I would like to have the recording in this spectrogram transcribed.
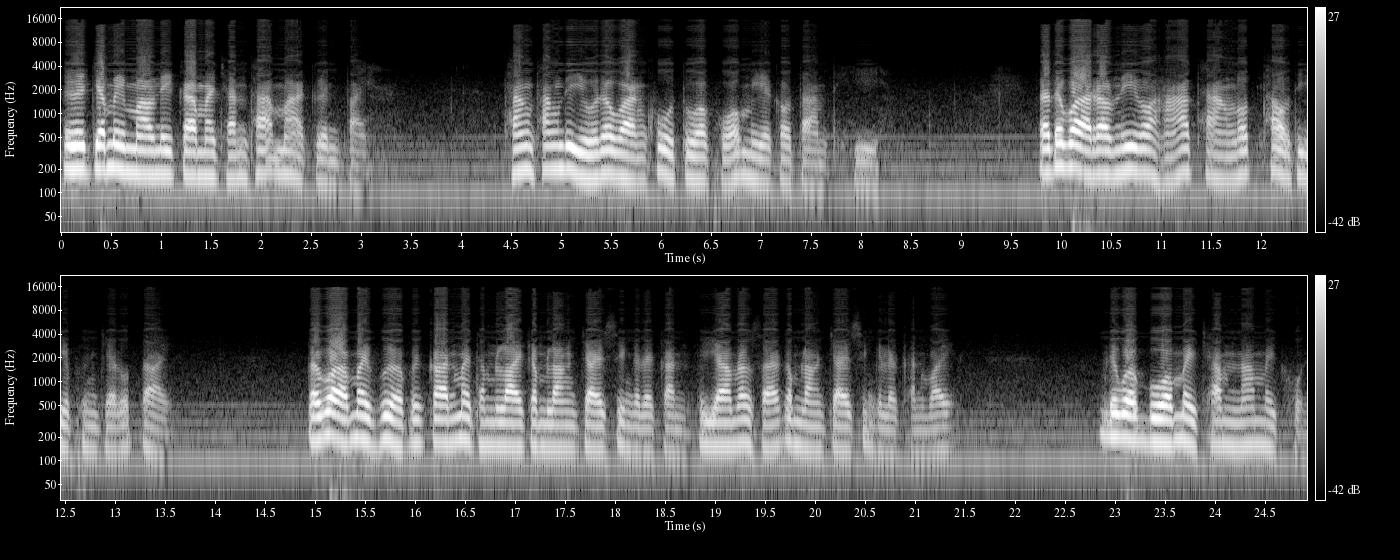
คือจะไม่เมาในกามฉันทะมากเกินไป ทั้งทั้งที่อยู่ระหว่างคู่ตัวผัวเมียก็ตามที แต่ถ้าว่าเรานี้ก็หาทางลดเท่าที่จะพึงจะลดได้ แต่ว่าไม่เพื่อเป็นการไม่ทำลายกำลังใจสิ่งกันและกัน พยายามรักษากำลังใจสิ่งกันและกันไว้ เรียกว่าบัวไม่ช้ำน้ำไม่ขุน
